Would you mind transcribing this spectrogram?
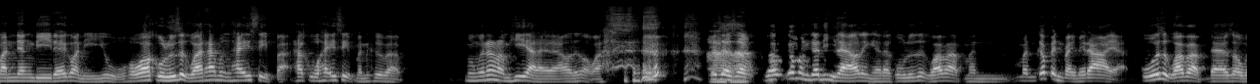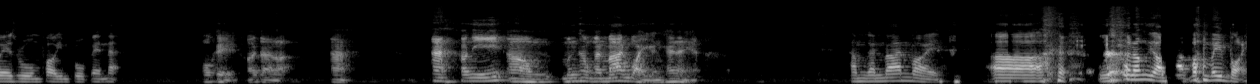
มันยังดีได้กว่านี้อยู่ เพราะว่ากูรู้สึกว่าถ้ามึงให้สิบอะถ้ากูให้สิบมันคือแบบ มึงไม่ต้องทำพี่อะไรแล้วนึกออกปะก็จะจะก็ก็มันก็ดีแล้วอะไรเงี้ยแต่กูรู้สึกว่าแบบมันมันก็เป็นไปไม่ได้อะ กูรู้สึกว่าแบบ there's always room for improvement อะโอเค เข้าใจละอะอะคราวนี้อ่ามึงทำกันบ้านบ่อยกันแค่ไหนอะ ทำกันบ้านบ่อย เออกูก็ต้องยอมรับว่าไม่บ่อย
